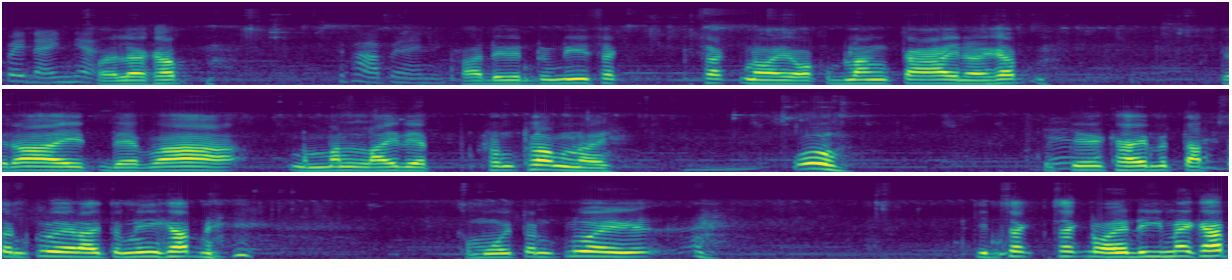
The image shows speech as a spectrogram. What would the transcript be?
ไปไหนเนี่ย ไปแล้วครับ จะพาไปไหนเนี่ยพาเดินตรงนี้สักสักหน่อยออกกำลังกายหน่อยครับ จะได้แบบว่าน้ำมันไหลแบบคล่องๆหน่อย โอ้ไปเจอใครมาตัดต้นกล้วยอะไรตรงนี้ครับนี่ขโมยต้นกล้วย กินสักสักหน่อยดีไหมครับ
